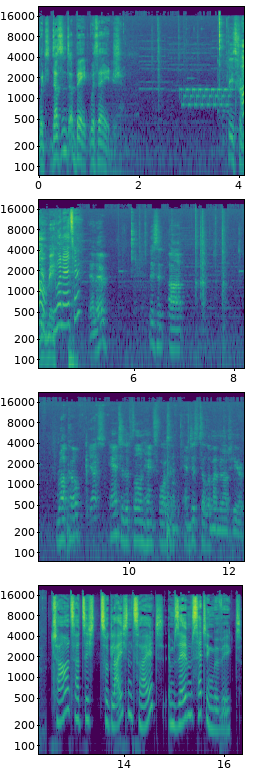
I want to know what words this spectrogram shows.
which doesn't abate with age. Please forgive oh, me. you want to answer? Hello. Listen, uh, Rocco. Yes. Answer the phone henceforth and, and just tell them I'm not here. Charles hat sich zur gleichen Zeit im selben Setting bewegt.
